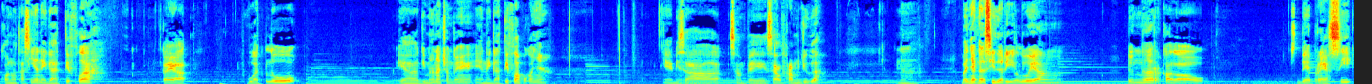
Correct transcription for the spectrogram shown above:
konotasinya negatif lah. Kayak buat lu ya gimana contohnya ya negatif lah pokoknya. Ya bisa sampai self harm juga. Nah, banyak gak sih dari lu yang dengar kalau depresi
